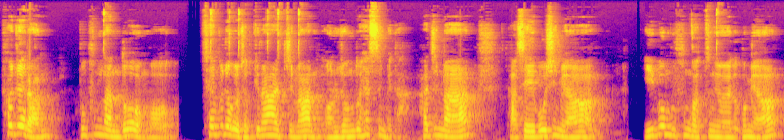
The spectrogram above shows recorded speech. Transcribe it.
표제랑 부품난도 뭐 세부적으로 적긴 않았지만 어느 정도 했습니다. 하지만 자세히 보시면 2번 부품 같은 경우에도 보면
